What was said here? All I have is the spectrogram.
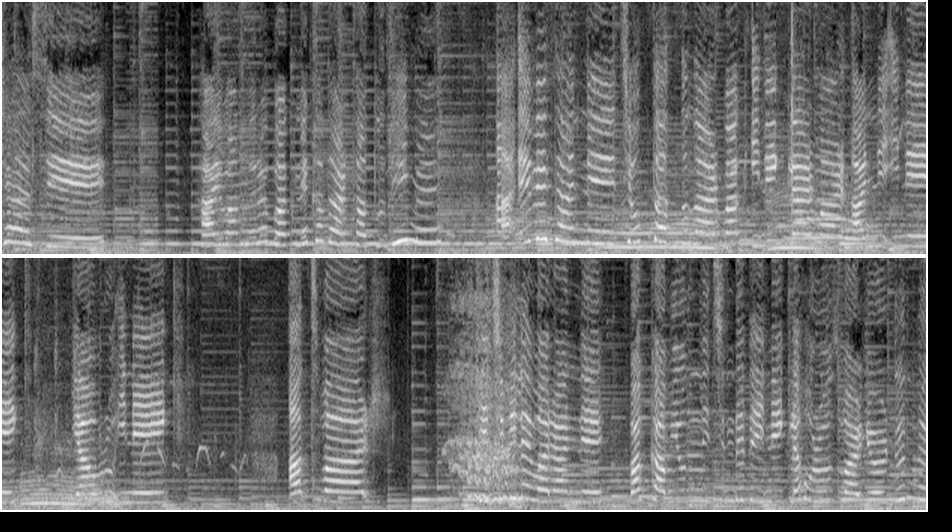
Chelsea. Hayvanlara bak ne kadar tatlı değil mi? Aa, evet anne, çok tatlılar. Bak inekler var, anne inek. Yavru inek. At var. Keçi bile var anne. Bak kamyonun içinde de inekle horoz var gördün mü?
